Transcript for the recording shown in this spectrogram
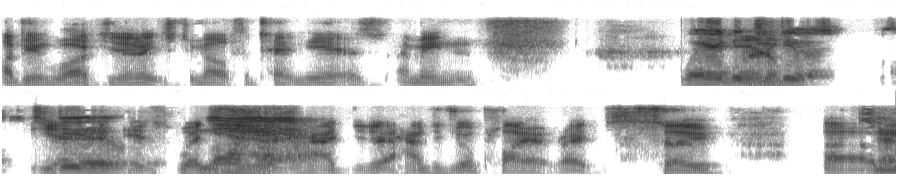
I've been working in HTML for ten years. I mean, Where did you a- do it? What did you yeah, it's when Yeah, you yeah, did it, yeah. how did you how did you apply it, right? So, um, Sure.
